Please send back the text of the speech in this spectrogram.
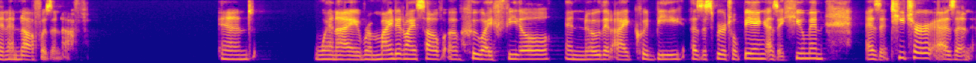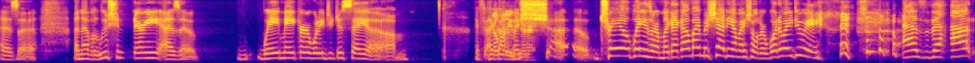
and enough was enough and when I reminded myself of who I feel and know that I could be as a spiritual being, as a human, as a teacher, as an as a an evolutionary, as a waymaker. What did you just say? Uh, um, I, I got a mach- uh, trailblazer. I'm like, I got my machete on my shoulder. What am I doing? As that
